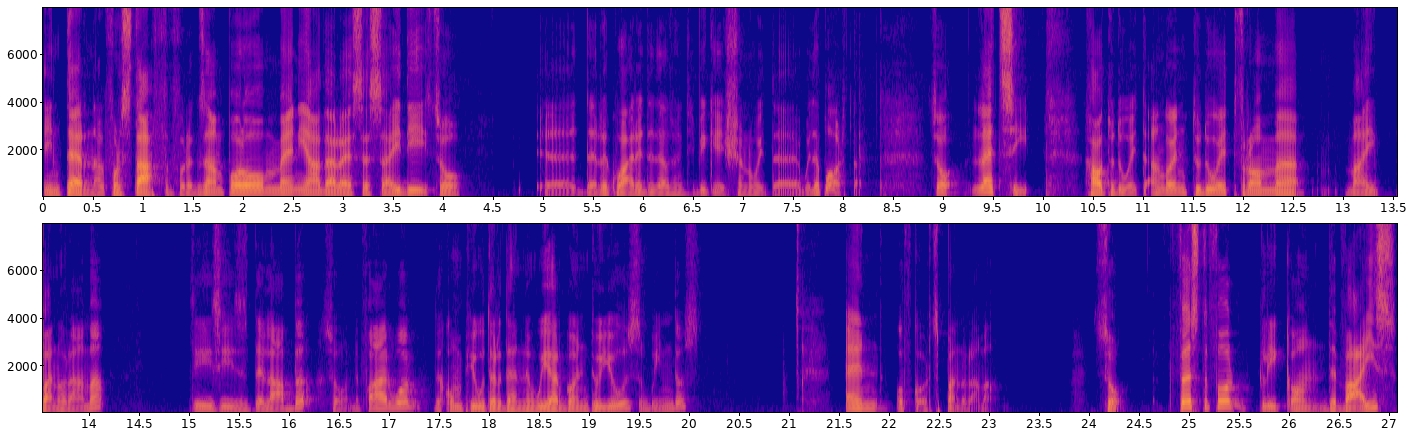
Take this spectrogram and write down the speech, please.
internal for staff, for example, or many other SSID, so uh, they require the authentication with the, with the portal. So let's see how to do it. I'm going to do it from uh, my panorama this is the lab, so the firewall, the computer then we are going to use, Windows, and of course Panorama. So first of all, click on Device,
